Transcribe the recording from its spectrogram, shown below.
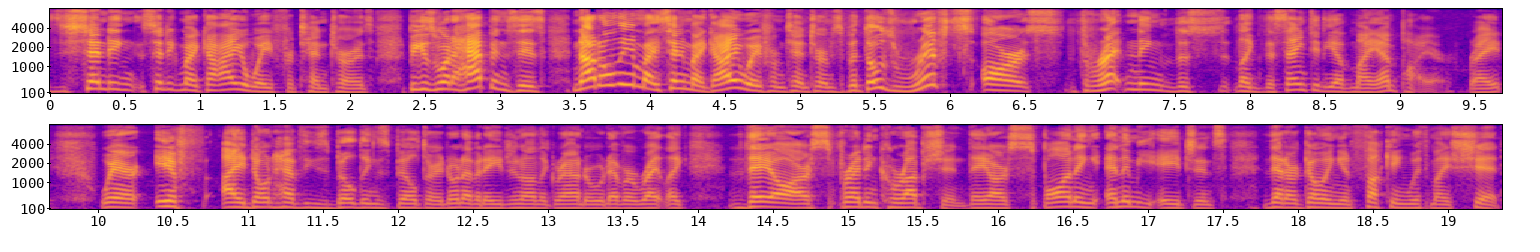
sending sending my guy away for 10 turns. Because what happens is not only am i sending my guy away from 10 turns but those rifts are threatening this like the sanctity of my empire right? Where if i don't have these buildings built or i don't have an agent on the ground or whatever right? Like they are spreading corruption. They are spawning enemy agents that are going and fucking with my shit.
